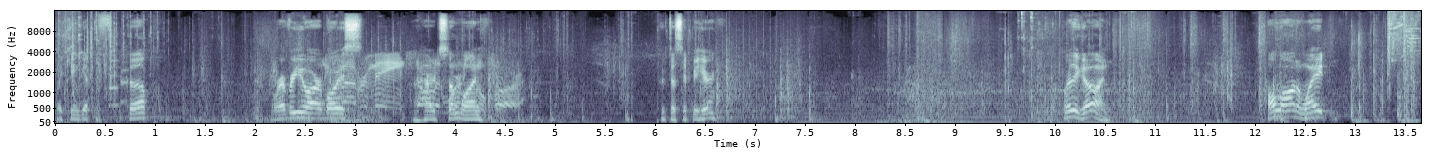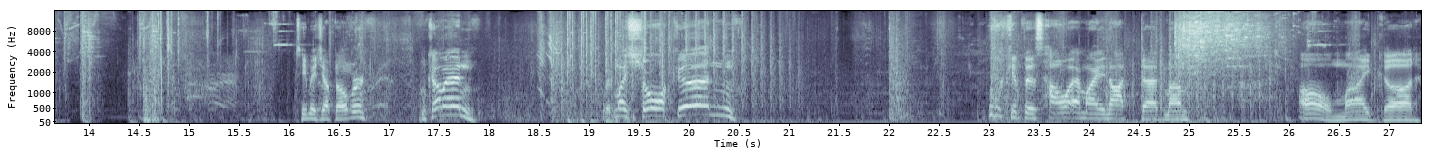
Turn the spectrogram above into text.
We can get the fuck up. Wherever you are, boys. I heard someone. Took the sippy here. Where are they going? Hold on, wait. Teammate jumped over. I'm coming! With my shotgun! Look at this, how am I not dead, man? Oh my god.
